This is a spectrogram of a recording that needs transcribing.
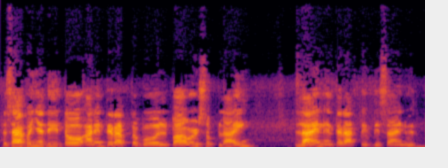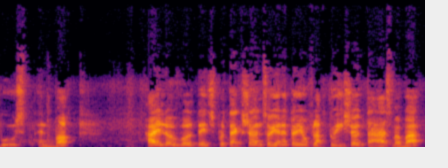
So sabi niya dito, uninterruptible power supply, line interactive design with boost and buck, high low voltage protection. So yan ito yung fluctuation, taas, baba.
